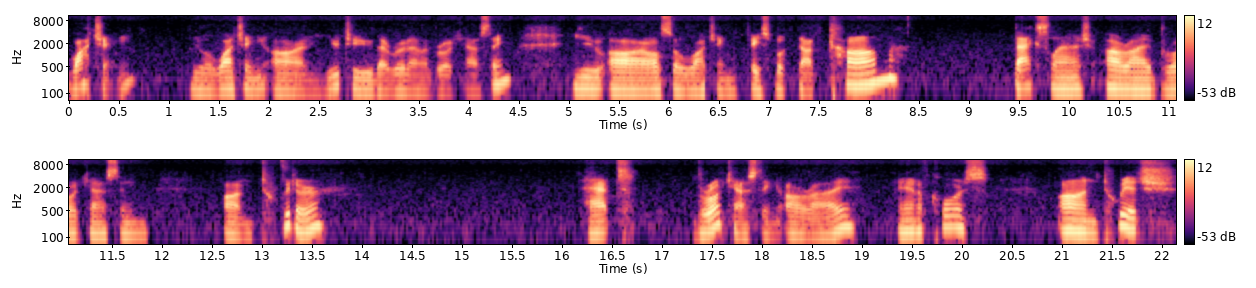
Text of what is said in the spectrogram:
watching you are watching on YouTube at Rhode Island Broadcasting. You are also watching Facebook.com backslash RI Broadcasting on Twitter at Broadcasting RI, and of course on Twitch,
